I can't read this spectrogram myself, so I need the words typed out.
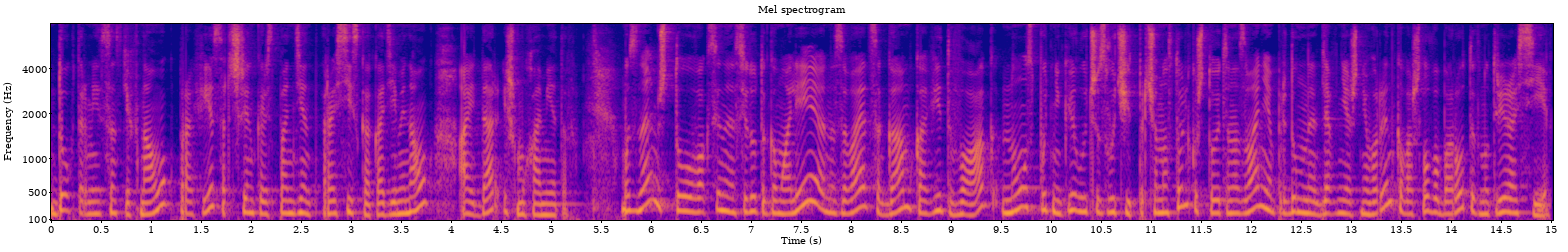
доктор медицинских наук, профессор, член-корреспондент Российской академии наук Айдар Ишмухаметов. Мы мы знаем, что вакцина Института Гамалея называется гам-ковид-вак, но спутник Ви лучше звучит, причем настолько, что это название, придуманное для внешнего рынка, вошло в обороты внутри России.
